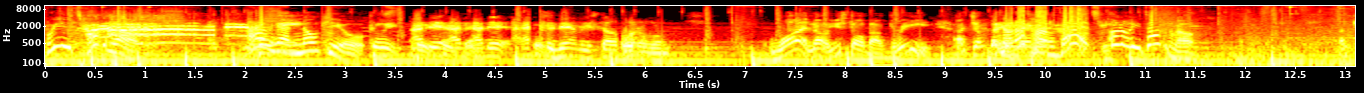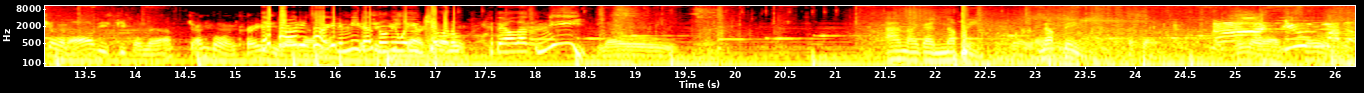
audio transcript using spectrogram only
What are you talking about? I haven't got no kill. Khalid, I Khalid, did, I, Khalid. I did, I accidentally stole one of them. One? No, you stole about three. I jumped in No, there, that's man. not bad. I don't know what you're talking about. I'm killing all these people, man. I'm, I'm going crazy. They already right now. targeting me. That's the Until only way you're killing them. Cause they all after me. No. And I got nothing. Nothing. That's not. Ah, you mother!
